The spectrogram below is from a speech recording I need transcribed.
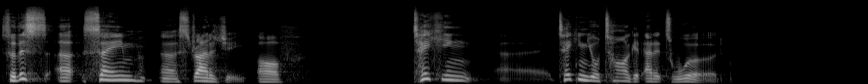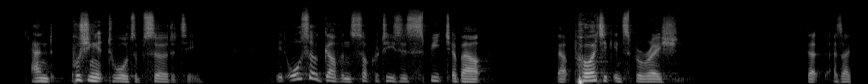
So, this uh, same uh, strategy of taking, uh, taking your target at its word and pushing it towards absurdity, it also governs Socrates' speech about uh, poetic inspiration. That, as I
